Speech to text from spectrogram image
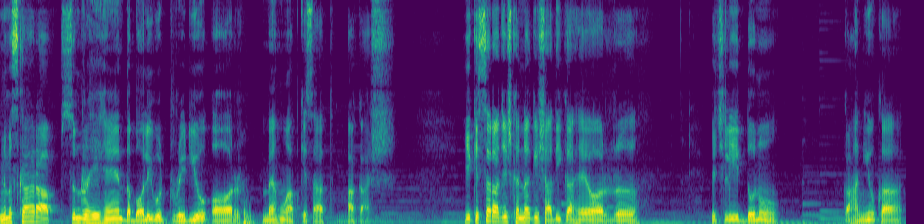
नमस्कार, आप सुन रहे हैं द बॉलीवुड रेडियो और मैं हूँ आपके साथ आकाश। ये किस्सा राजेश खन्ना की शादी का है और पिछली दोनों कहानियों का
